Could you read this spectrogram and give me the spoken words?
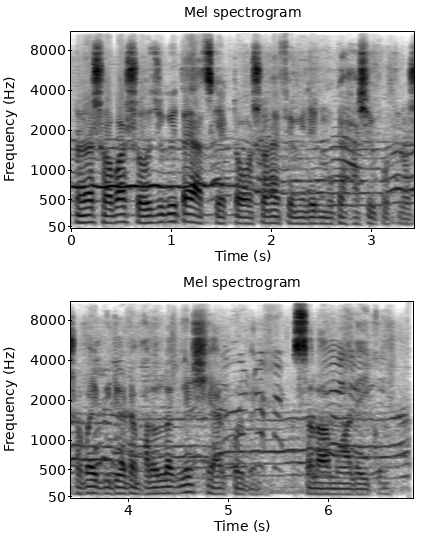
আপনারা সবার সহযোগিতায় আজকে একটা অসহায় ফ্যামিলির মুখে হাসি ফুটলো। সবাই ভিডিওটা ভালো লাগলে শেয়ার করবেন। আসসালামু আলাইকুম।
